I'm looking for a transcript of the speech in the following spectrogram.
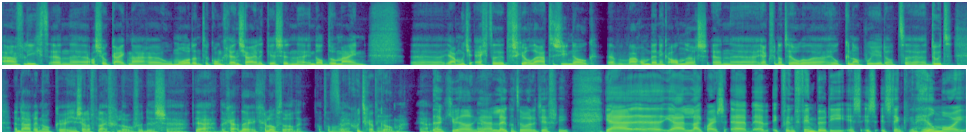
aanvliegt. En als je ook kijkt naar hoe moordend de concurrentie eigenlijk is in, in dat domein. Uh, ja, moet je echt het verschil laten zien ook. Hè? Waarom ben ik anders? En uh, ja, ik vind dat heel, uh, heel knap hoe je dat doet. En daarin ook in jezelf blijft geloven. Dus ja, daar ga, ik geloof er wel in dat dat goed gaat komen. Ja. Dankjewel. Ja. ja, leuk om te horen, Jeffrey. Ja, ja likewise. ik vind FinBuddy is, is, is denk ik een heel mooi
